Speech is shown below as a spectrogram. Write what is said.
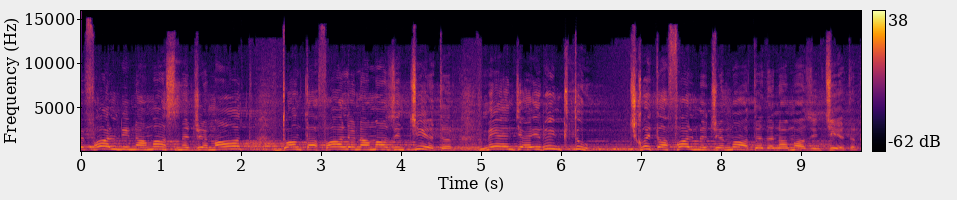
e fal një namaz me xhemat, don ta falë namazin tjetër, mendja i rrin këtu. Shkoj ta fal me xhemat edhe namazin tjetër.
